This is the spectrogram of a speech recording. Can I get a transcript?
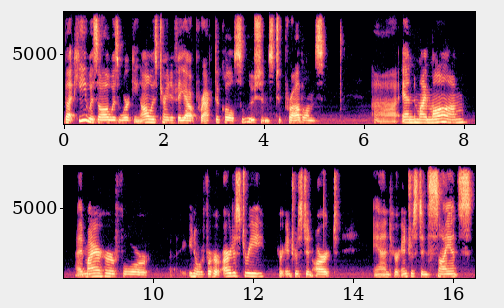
But he was always working, always trying to figure out practical solutions to problems. Uh, and my mom, I admire her for you know, for her artistry, her interest in art, and her interest in science.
